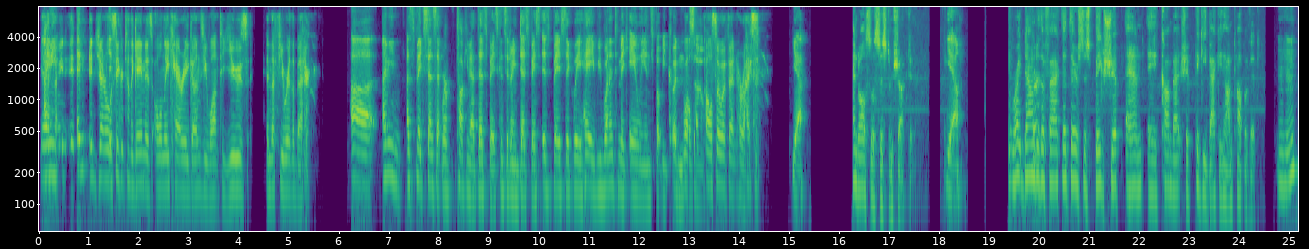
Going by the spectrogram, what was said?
Yeah, I I mean, mean, it, it- in general, the secret to the game is only carry guns you want to use, and the fewer the better. uh, I mean, it makes sense that we're talking about Dead Space, considering Dead Space is basically, hey, we wanted to make aliens, but we couldn't. Well, so also Event Horizon. yeah, And also System Shock 2. yeah. Right down to the fact that there's this big ship and a combat ship piggybacking on top of it. Mm-hmm.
